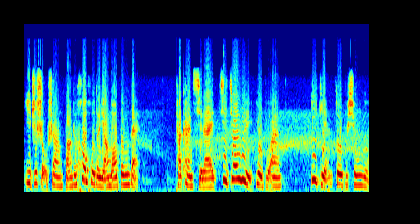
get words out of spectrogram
一只手上绑着厚厚的羊毛绷带。他看起来既焦虑又不安，一点都不凶恶。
